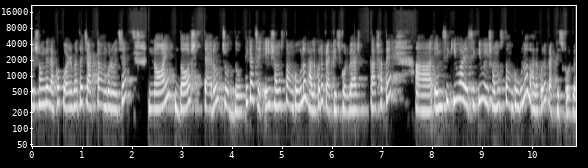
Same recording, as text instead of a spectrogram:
এর সঙ্গে দেখো, পরের পাতায় চারটা অঙ্ক রয়েছে, নয়, দশ, তেরো, চোদ্দ, ঠিক আছে? এই সমস্ত অঙ্কগুলো ভালো করে প্র্যাকটিস করবে। আর তার সাথে এমসি কিউ আর এসিকিউ এই সমস্ত অঙ্কগুলো ভালো করে প্র্যাকটিস করবে।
